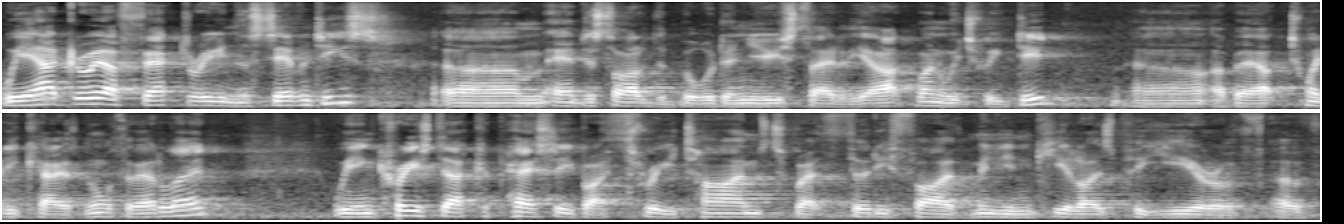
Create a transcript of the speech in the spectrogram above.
We outgrew our factory in the 70s um, and decided to build a new state-of-the-art one, which we did, uh, about 20 k's north of Adelaide. We increased our capacity by three times to about 35 million kilos per year of, of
